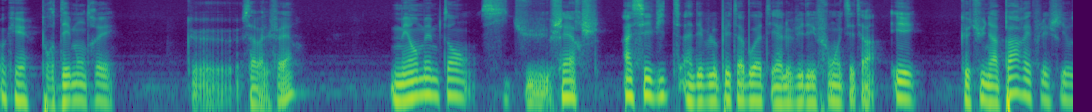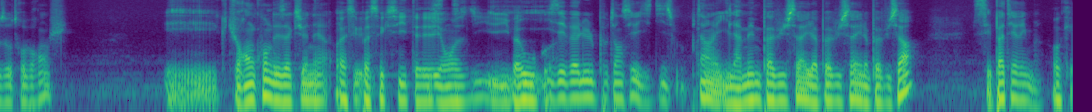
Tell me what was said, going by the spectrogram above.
Ok. pour démontrer que ça va le faire. Mais en même temps, si tu cherches assez vite à développer ta boîte et à lever des fonds, etc., et que tu n'as pas réfléchi aux autres branches, et que tu rencontres des actionnaires, et Ouais, c'est pas sexy. t'es- on se dit, il va où quoi ils évaluent le potentiel, ils se disent, putain, il a même pas vu ça, il a pas vu ça, il a pas vu ça, c'est pas terrible. Ok.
